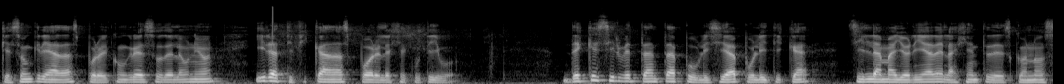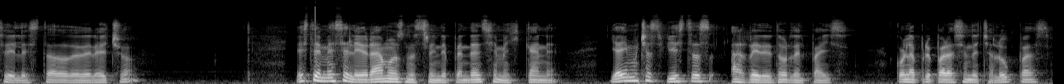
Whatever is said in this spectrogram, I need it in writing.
que son creadas por el Congreso de la Unión y ratificadas por el Ejecutivo. ¿De qué sirve tanta publicidad política si la mayoría de la gente desconoce el Estado de Derecho? Este mes celebramos nuestra independencia mexicana y hay muchas fiestas alrededor del país, con la preparación de chalupas,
